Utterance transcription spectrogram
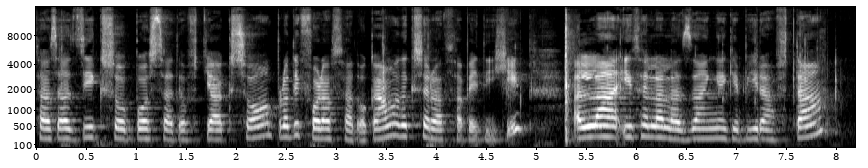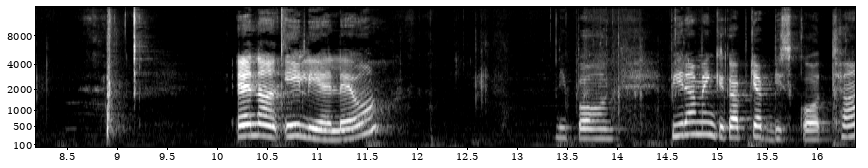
Θα σας δείξω πώς θα το φτιάξω. Πρώτη φορά θα το κάνω, δεν ξέρω αν θα πετύχει. Αλλά ήθελα λαζάνια και πήρα αυτά. Έναν ήλι ελαίο. Λοιπόν, πήραμε και κάποια μπισκότα.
